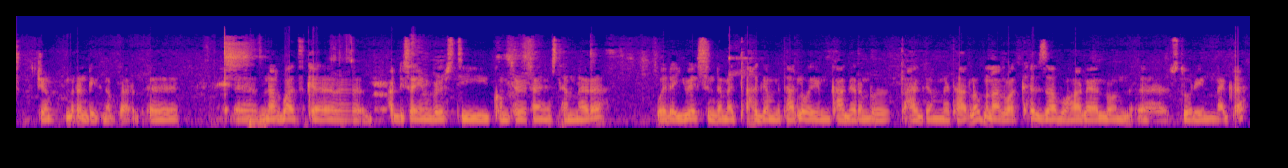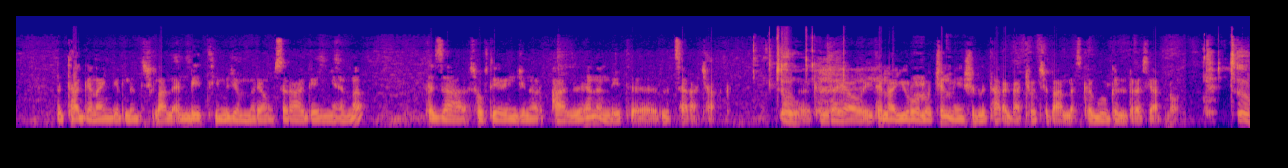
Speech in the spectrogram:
ስትጀምር እንዴት ነበር? ምናልባት ከአዲስ አበባ ዩኒቨርሲቲ computer science ተምረህ ወደ ዩኤስ እንደመጣህ ገምታለሁ፣ ወይም ከሀገር እንደወጣህ ገምታለሁ። ምናልባት ከዛ በኋላ ያለውን story ን ነግረህ ልታገናኝልን ትችላለህ። እንዴት የመጀመሪያውን ስራ አገኘህና ከዛ software engineer path ህን እንዴት ልትሰራ ቻልክ? ከዛ ያው የተለያዩ role ኦችን mention ልታደርጋቸው ትችላለህ እስከ ጉግል ድረስ ያለው። ጥሩ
